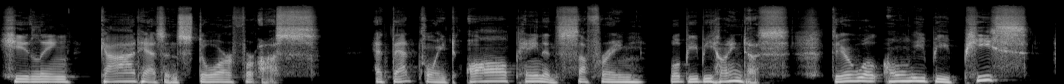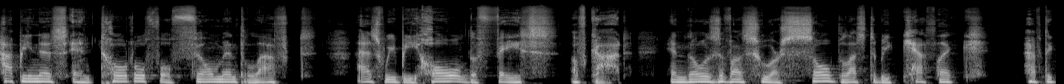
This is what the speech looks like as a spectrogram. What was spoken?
healing God has in store for us. At that point, all pain and suffering will be behind us. There will only be peace happiness and total fulfillment left as we behold the face of God. And those of us who are so blessed to be Catholic have the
